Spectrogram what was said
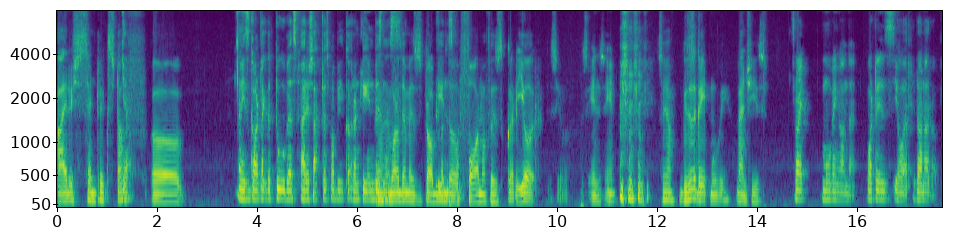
irish centric stuff Yeah. uh and he's got like the two best irish actors probably currently in yeah, business one of them is probably in the one. form of his career. This year. It's insane. So yeah this is a great movie banshees. Right. Moving on then. What is your runner-up?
